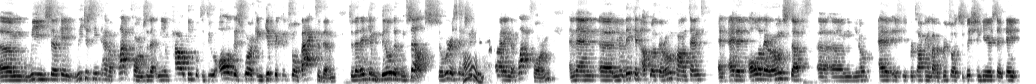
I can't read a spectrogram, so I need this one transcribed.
Um, we say, okay, we just need to have a platform so that we empower people to do all this work and give the control back to them so that they can build it themselves. So we're essentially oh. providing the platform and then uh, you know they can upload their own content and edit all of their own stuff. Uh, um, you know, edit if, if, we're talking about a virtual exhibition here, say, okay,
